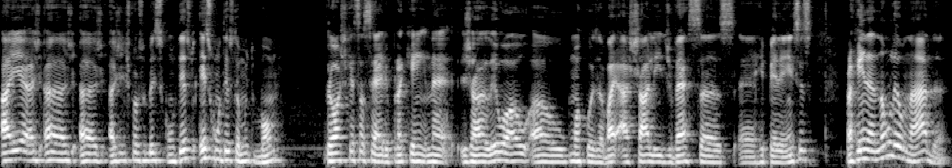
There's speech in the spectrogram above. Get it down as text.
Aí a, a, a, a, gente falou sobre esse contexto. Esse contexto é muito bom. Eu acho que essa série, para quem né, já leu alguma coisa, vai achar ali diversas é, referências. Para quem ainda não leu nada,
